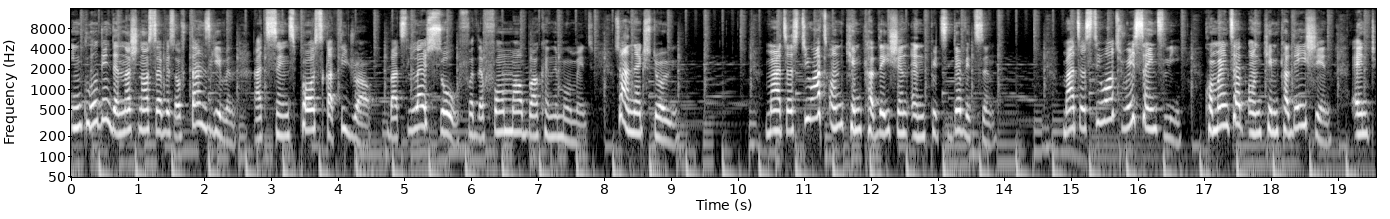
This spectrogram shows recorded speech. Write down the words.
including the national service of Thanksgiving at St. Paul's Cathedral, but less so for the formal balcony moment. To our next story. Martha Stewart on Kim Kardashian and Pete Davidson. Martha Stewart recently commented on Kim Kardashian and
